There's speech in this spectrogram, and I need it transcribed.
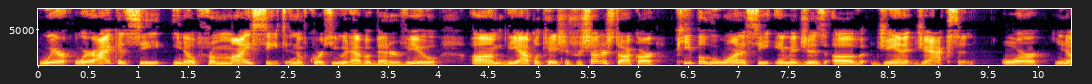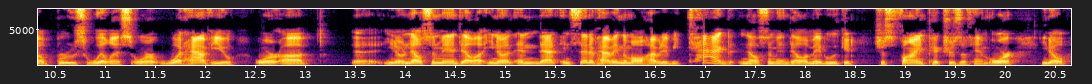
Where where I could see, you know, from my seat, and of course you would have a better view. Um, the applications for Shutterstock are people who want to see images of Janet Jackson or you know Bruce Willis or what have you, or uh, uh, you know Nelson Mandela. You know, and that instead of having them all having to be tagged Nelson Mandela, maybe we could just find pictures of him or you know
